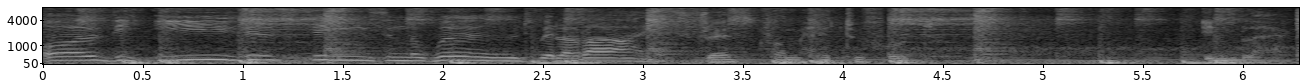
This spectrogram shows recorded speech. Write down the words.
all the evil things in the world will arise. Dressed from head to foot in black,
